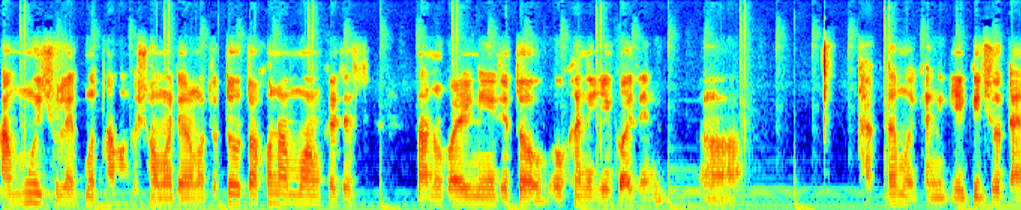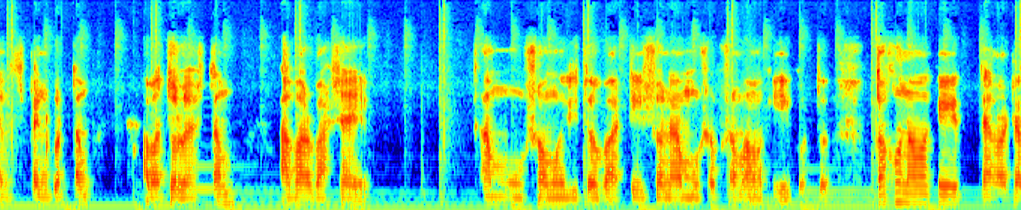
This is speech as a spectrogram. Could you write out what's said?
আম্মুই ছিল একমাত্র আমাকে সময় দেওয়ার মতো। তো তখন আম্মু আমাকে জাস্ট নানুর বাড়ি নিয়ে যেত ওখানে গিয়ে কয়দিন আহ, থাকতাম ওইখানে গিয়ে কিছু টাইম স্পেন্ড করতাম আবার চলে আসতাম। আবার বাসায় আম্মু সময় দিত বা টিউশনে আম্মু সবসময় আমাকে ইয়ে করতো। তখন আমাকে তেমন একটা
